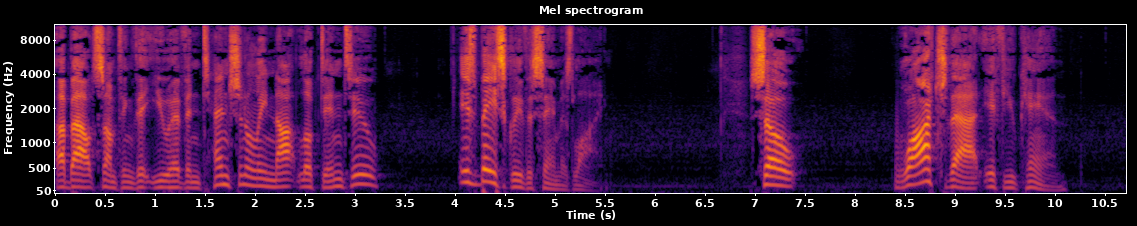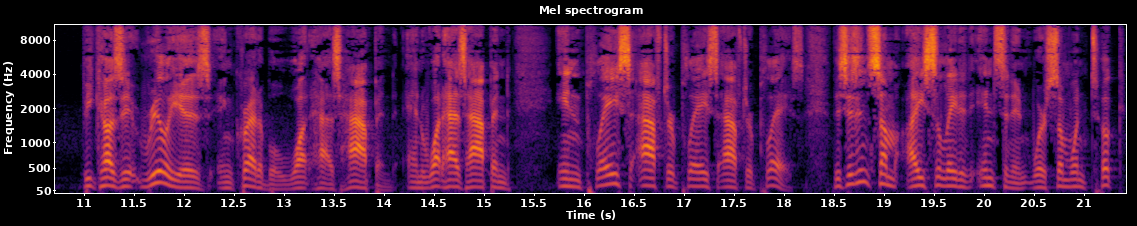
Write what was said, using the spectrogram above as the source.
about something that you have intentionally not looked into is basically the same as lying. So watch that if you can, because it really is incredible what has happened and what has happened in place after place after place. This isn't some isolated incident where someone took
